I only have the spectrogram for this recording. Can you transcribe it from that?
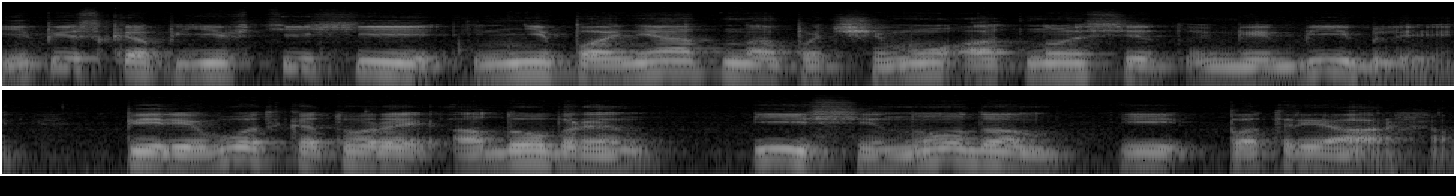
епископ Евтихий непонятно почему относит к Библии, перевод которой одобрен и синодом, и патриархом.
